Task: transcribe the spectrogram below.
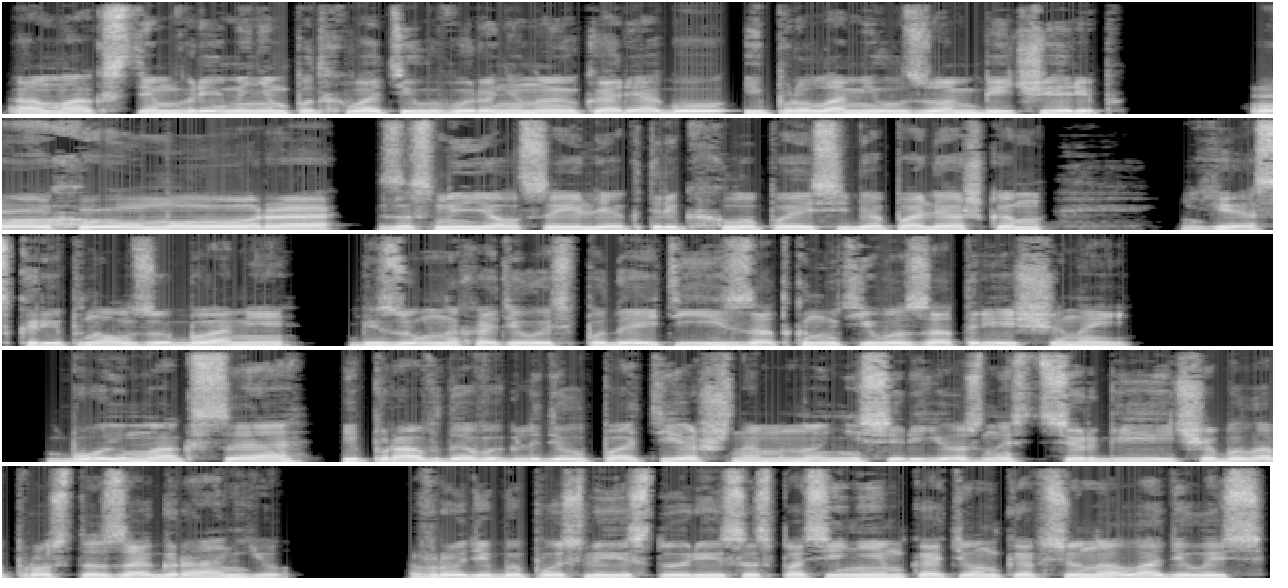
а Макс тем временем подхватил выроненную корягу и проломил зомби череп. «Ох, умора!» — засмеялся электрик, хлопая себя поляшком. Я скрипнул зубами. Безумно хотелось подойти и заткнуть его за трещиной. Бой Макса и правда выглядел потешным, но несерьезность Сергеича была просто за гранью. Вроде бы после истории со спасением котенка все наладилось,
